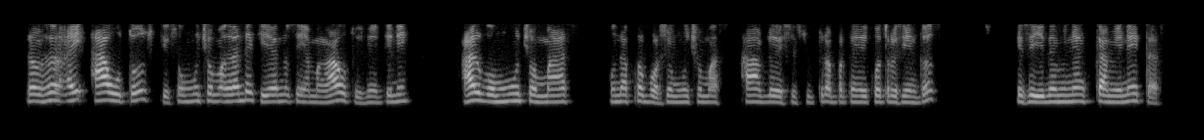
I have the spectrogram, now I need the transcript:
Profesor, hay autos que son mucho más grandes que ya no se llaman autos, sino tiene algo mucho más, una proporción mucho más amplia de su estructura a partir de 400, que se denominan camionetas.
